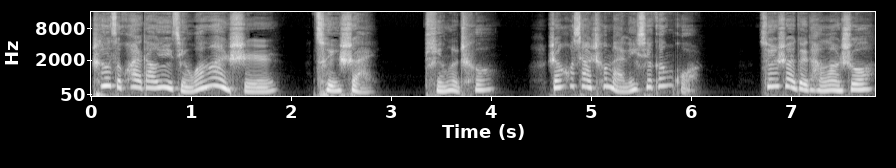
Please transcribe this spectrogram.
车子快到御景湾岸时，崔帅停了车，然后下车买了一些干果。崔帅对唐浪说：“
